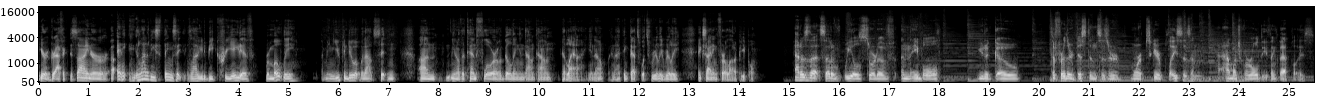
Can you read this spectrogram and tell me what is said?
you're a graphic designer or uh, any, a lot of these things that allow you to be creative remotely. I mean, you can do it without sitting on you know the 10th floor of a building in downtown Atlanta, you know? And I think that's what's really really exciting for a lot of people. How does that set of wheels sort of enable you to go to further distances or more obscure places and how much of a role do you think that plays?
